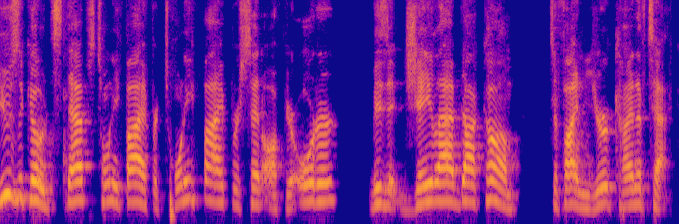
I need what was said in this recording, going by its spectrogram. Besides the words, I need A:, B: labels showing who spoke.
A: Use the code SNAPS25 for 25% off your order. Visit jlab.com to find your kind of tech.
